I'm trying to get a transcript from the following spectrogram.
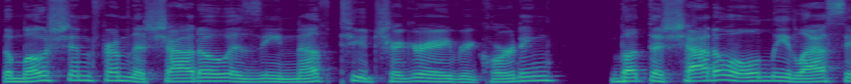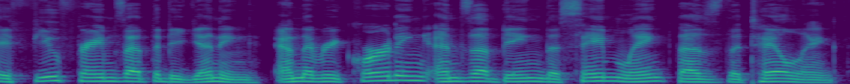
The motion from the shadow is enough to trigger a recording, but the shadow only lasts a few frames at the beginning, and the recording ends up being the same length as the tail length,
